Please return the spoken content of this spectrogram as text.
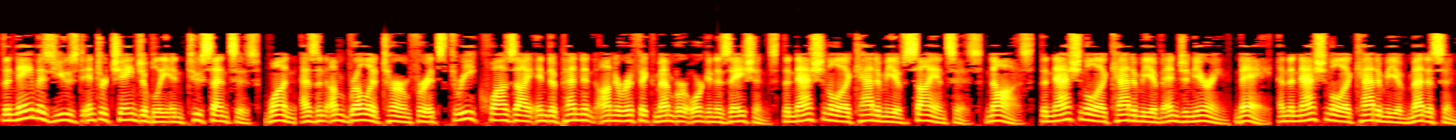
The name is used interchangeably in two senses, one as an umbrella term for its three quasi-independent honorific member organizations the National Academy of Sciences NAS, the National Academy of Engineering and the National Academy of Medicine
